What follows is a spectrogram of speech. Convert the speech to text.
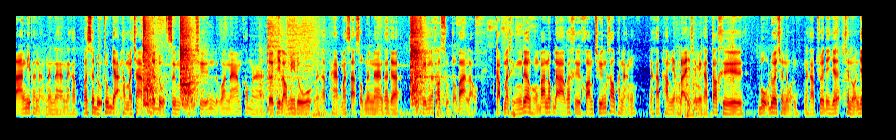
ล้างที่ผนังนานๆนะครับวัสดุทุกอย่างธรรมชาติก็จะดูดซึมความชื้นหรือว่าน้ำเข้ามา โดยที่เราไม่รู้นะครับ หากมาสะสมนานๆ ก็จะความชื้นก็เข้าสู่ตัวบ้านเรา กลับมาถึงเรื่องของบ้านนกดาวก็คือความชื้นเข้าผนังนะครับทำอย่างไรใช่ไหมครับ ก็คือบุด้วยฉนวนนะครับช่วยได้เยอะฉนวนใย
